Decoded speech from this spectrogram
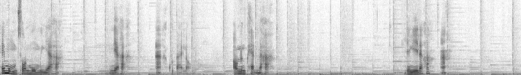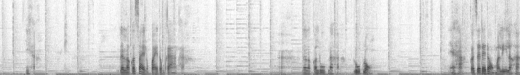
ให้มุมชนมุมอย่างเงี้ยค่ะ เนี่ยค่ะ อะคุณตายลองดูเอาหนึ่งแผ่นนะคะ อย่างนี้นะคะ อะ นี่ค่ะ แล้วเราก็ใส่ลงไปตรงกลางค่ะ อะ แล้วเราก็รูปนะคะ รูปลง เนี่ยค่ะ ก็จะได้ดอกมะลิแล้วค่ะ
